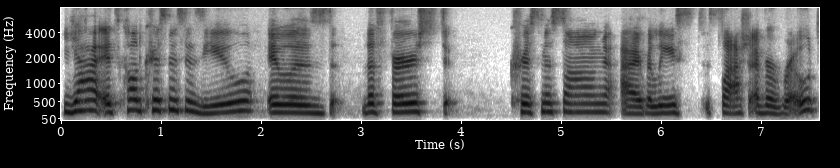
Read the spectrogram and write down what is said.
Yeah, it's called Christmas Is You. It was the first Christmas song I released slash ever wrote.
